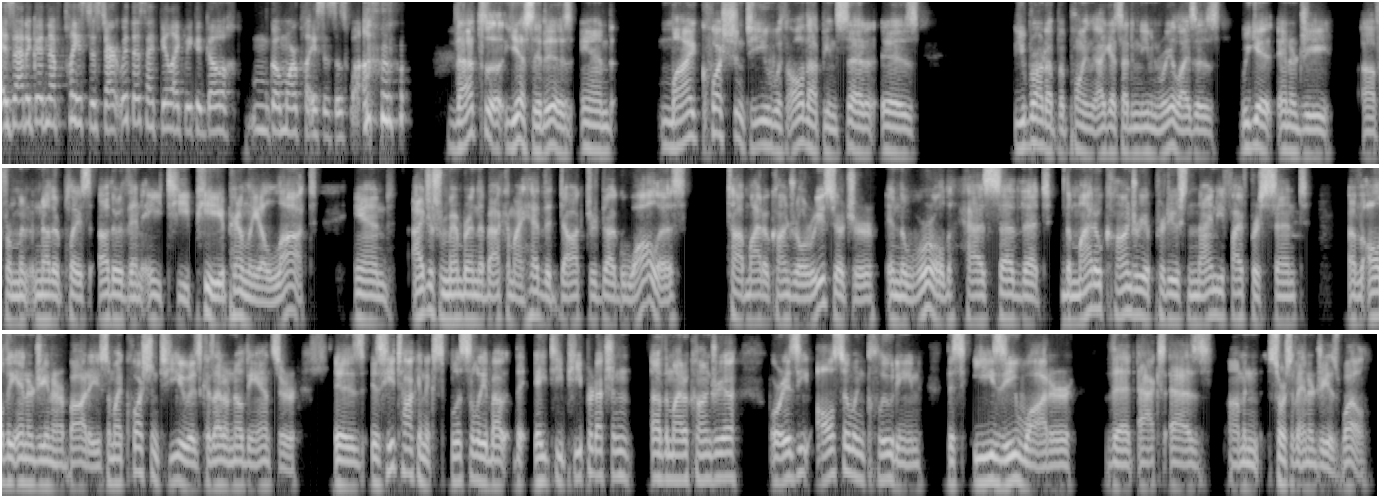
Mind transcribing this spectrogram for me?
Is that a good enough place to start with this? I feel like we could go go more places as well. That's a, yes, it is. And my question to you, with all that being said, is you brought up a point. I guess I didn't even realize is we get energy uh, from another place other than ATP. Apparently, a lot. And I just remember in the back of my head that Dr. Doug Wallace top mitochondrial researcher in the world, has said that the mitochondria produce 95% of all the energy in our body. So my question to you is because I don't know the answer is is he talking explicitly about the ATP production of the mitochondria or is he also including this EZ water that acts as um, a source of energy as well?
